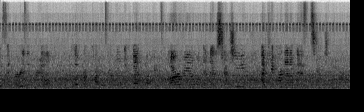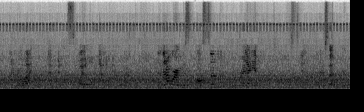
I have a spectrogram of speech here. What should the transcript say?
The zipper isn't real. The front pockets are real. The back pockets are real and they're stretchy. I can't wear none of this stretchy anymore. I don't know why. I've been spoiled now. And then I'm wearing this awesome gray skin. There's a weird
